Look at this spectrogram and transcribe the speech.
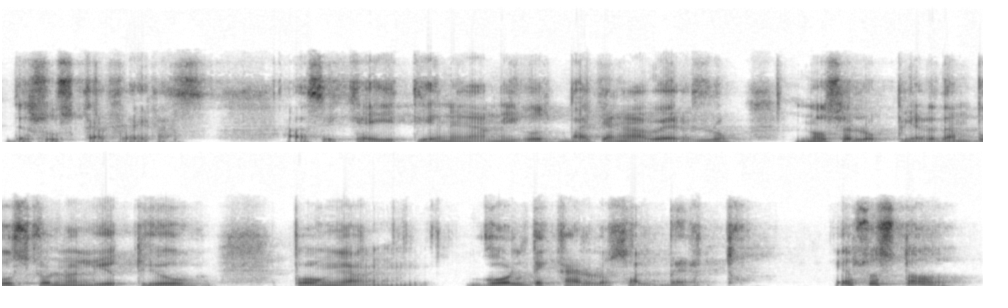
de sus carreras. Así que ahí tienen amigos, vayan a verlo, no se lo pierdan, búsquenlo en YouTube, pongan gol de Carlos Alberto eso es todo.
